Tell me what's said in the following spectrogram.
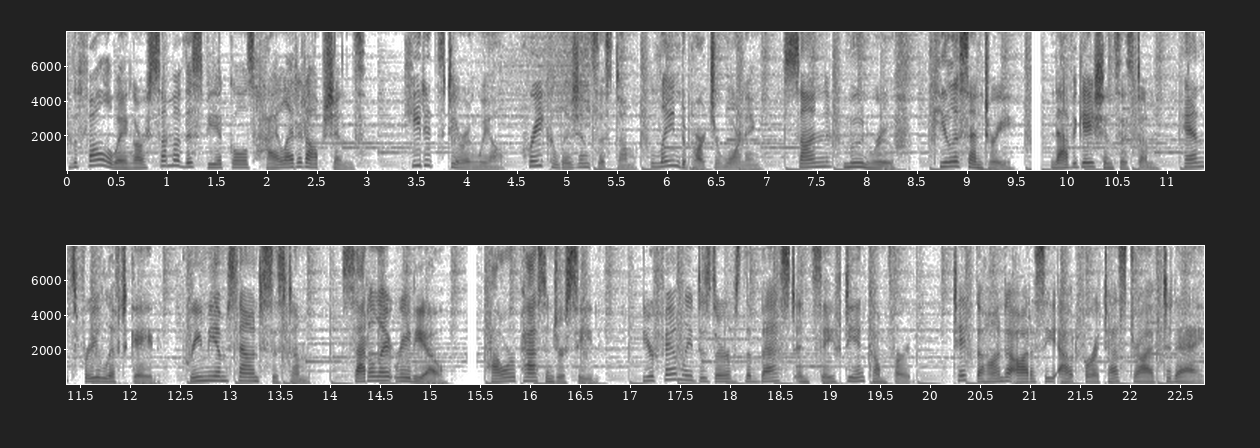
The following are some of this vehicle's highlighted options. Heated steering wheel, pre-collision system, lane departure warning, sun, moonroof, keyless entry, navigation system, hands-free liftgate, premium sound system, satellite radio, power passenger seat. Your family deserves the best in safety and comfort. Take the Honda Odyssey out for a test drive today.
